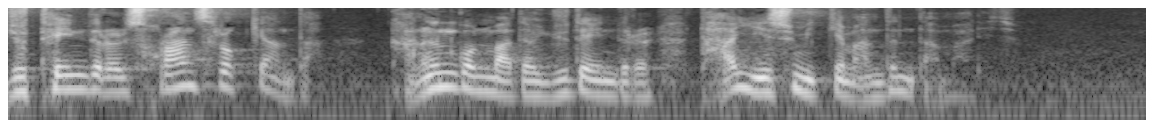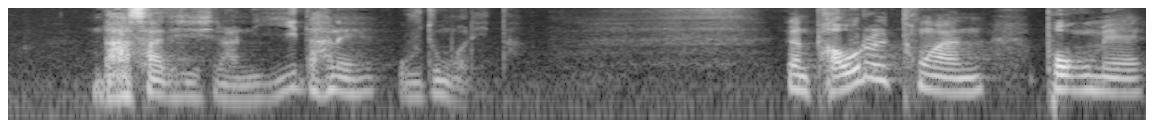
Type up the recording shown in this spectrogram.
유태인들을 소란스럽게 한다. 가는 곳마다 유대인들을 다 예수 믿게 만든단 말이죠. 나사렛이라는 이단의 우두머리다. 그러니까 바울을 통한 복음의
